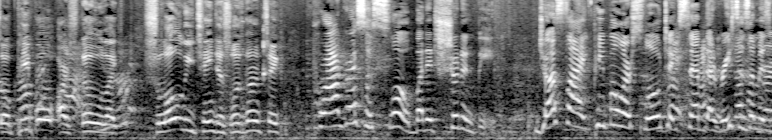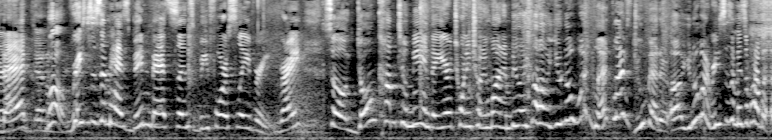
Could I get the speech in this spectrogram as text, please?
So them people are still like slowly changing. So it's gonna take. Progress is slow, but it shouldn't be. Just like people are slow to accept that racism is bad. Bro, racism has been bad since before slavery, right? So don't come to me in the year 2021 and be like, oh, you know what? Black lives do better. Oh, you know what? Racism is a problem.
